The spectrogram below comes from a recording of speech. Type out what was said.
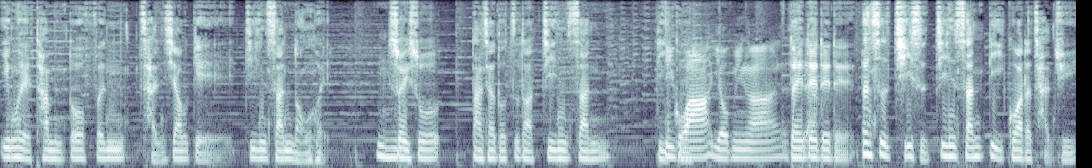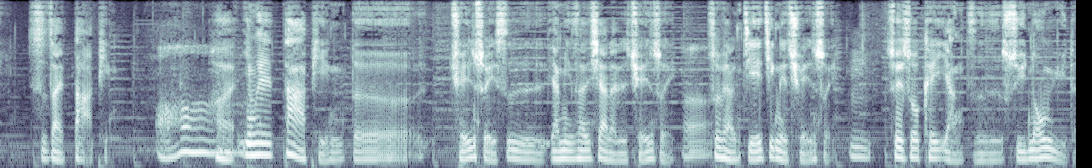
因为他们都分产销给金山农会，嗯。所以说大家都知道金山地地瓜。有名啊，对对对对，但是其实金山地瓜的产区是在大坪。哦，啊，因为大坪的泉水是阳明山下来的泉水，嗯。是非常洁净的泉水，嗯，所以说可以养殖水龙鱼的，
